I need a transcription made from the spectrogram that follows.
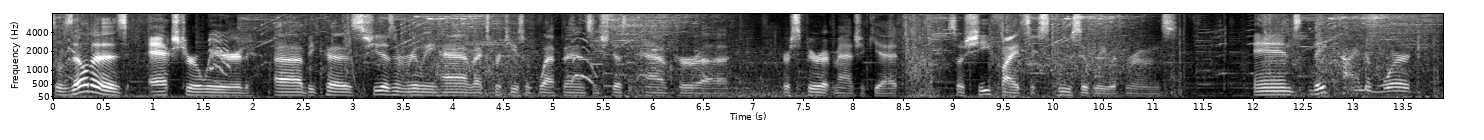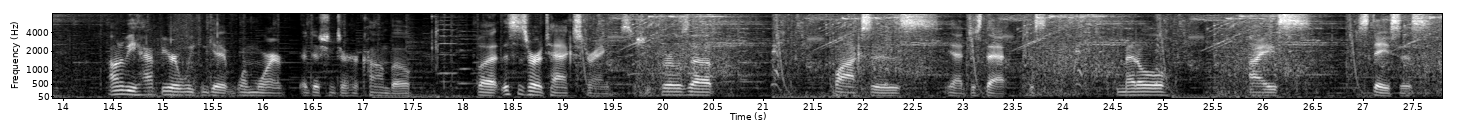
So Zelda is extra weird uh, because she doesn't really have expertise with weapons and she doesn't have her uh, her spirit magic yet. So she fights exclusively with runes. And they kind of work. I'm going to be happier we can get one more addition to her combo. But this is her attack string. So she throws up boxes. Yeah, just that. Just metal, ice, stasis.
